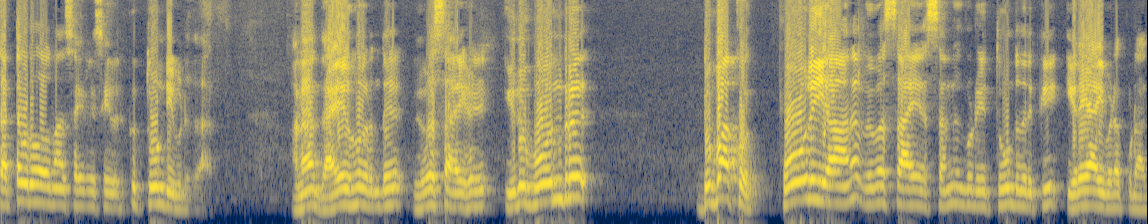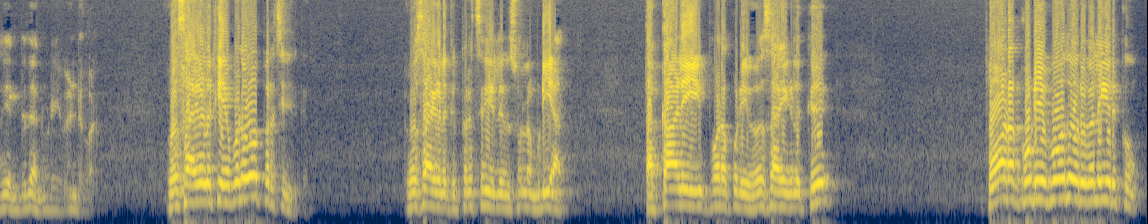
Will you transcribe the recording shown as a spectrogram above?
சட்டவிரோதமான செயலை செய்வதற்கு தூண்டி விடுகிறார் ஆனால் தயவு இருந்து விவசாயிகள் இதுபோன்று டுபாக்கோர் போலியான விவசாய சங்கங்களுடைய தூண்டுதலுக்கு இரையாகி விடக்கூடாது என்பது என்னுடைய வேண்டுகோள். விவசாயிகளுக்கு எவ்வளவோ பிரச்சனை இருக்குது விவசாயிகளுக்கு பிரச்சனை இல்லைன்னு சொல்ல முடியாது. தக்காளி போடக்கூடிய விவசாயிகளுக்கு போடக்கூடிய போது ஒரு விலை இருக்கும்.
